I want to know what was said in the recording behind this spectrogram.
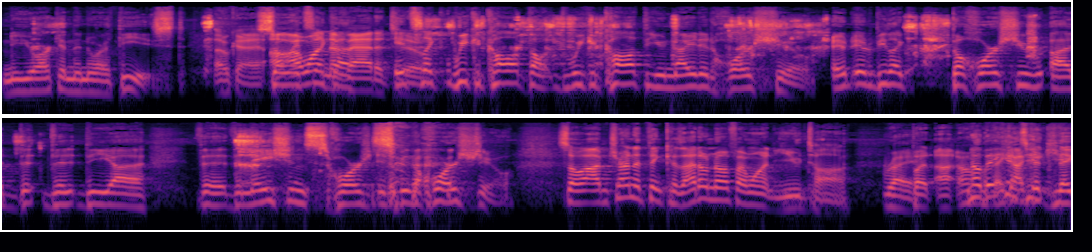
New York in the Northeast. Okay. so I it's want like a- Nevada, too. It's like we could call it the we could call it the United Horseshoe. It would be like the horseshoe, uh, the the the. The, the nation's horse. It'll be the horseshoe. so I'm trying to think because I don't know if I want Utah. Right. But uh, oh, No, but they got good, they,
